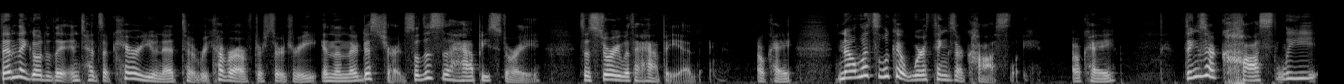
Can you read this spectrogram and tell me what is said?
then they go to the intensive care unit to recover after surgery, and then they're discharged. So this is a happy story. It's a story with a happy ending. Okay. Now let's look at where things are costly. Okay. Things are costly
